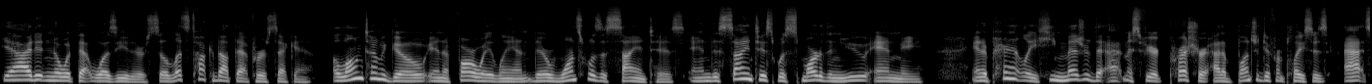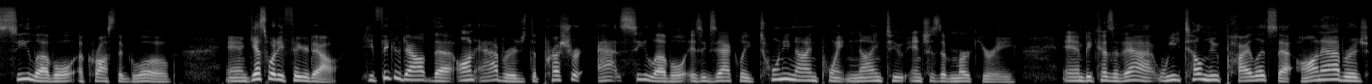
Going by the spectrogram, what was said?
Yeah, I didn't know what that was either, so let's talk about that for a second. A long time ago, in a faraway land, there once was a scientist, and this scientist was smarter than you and me. And apparently, he measured the atmospheric pressure at a bunch of different places at sea level across the globe. And guess what he figured out? He figured out that on average, the pressure at sea level is exactly 29.92 inches of mercury. And because of that, we tell new pilots that on average,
